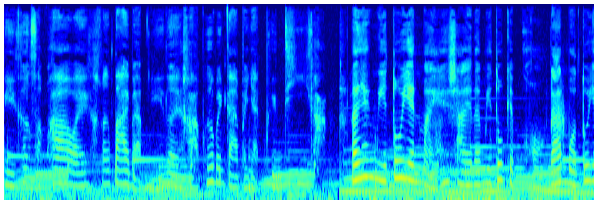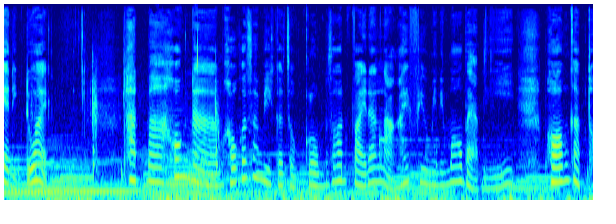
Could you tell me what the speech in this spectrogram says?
มีเครื่องซักผ้าไว้ข้างใต้แบบนี้เลยค่ะ เพื่อเป็นการประหยัดพื้นที่ค่ะ และยังมีตู้เย็นใหม่ให้ใช้ และมีตู้เก็บของด้านบนตู้เย็นอีกด้วย ถัดมาห้องน้ำเขาก็จะมีกระจกกลมซ่อนไฟด้านหลังให้ฟิลมินิมอลแบบนี้ พร้อมกับโถ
